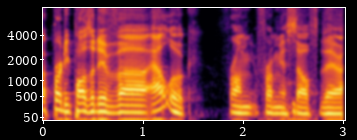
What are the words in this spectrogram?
a pretty positive uh, outlook from from yourself there.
